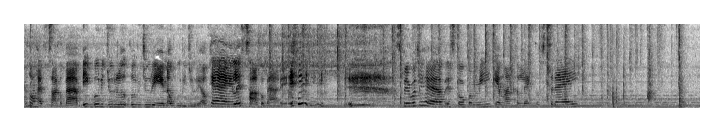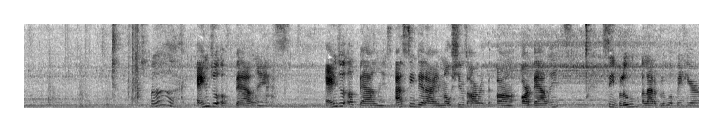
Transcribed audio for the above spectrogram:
We're going to have to talk about big booty Judy, little booty Judy, and no booty Judy, okay? Let's talk about it. Spirit, what you have in store for me and my collectives today? Oh, angel of balance angel of balance. I see that our emotions are uh, are balanced. See blue a lot of blue up in here.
